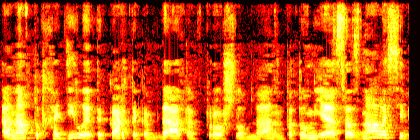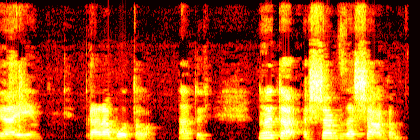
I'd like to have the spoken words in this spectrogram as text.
она подходила, эта карта когда-то в прошлом, да, но потом я осознала себя и проработала, да, то есть, но это шаг за шагом.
